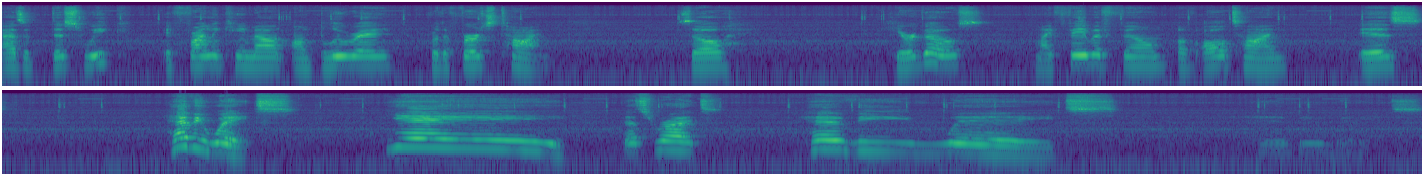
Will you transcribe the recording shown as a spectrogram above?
as of this week, it finally came out on Blu-ray for the first time. So, here it goes. My favorite film of all time is Heavyweights. Yay! That's right. Heavyweights. Heavyweights.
